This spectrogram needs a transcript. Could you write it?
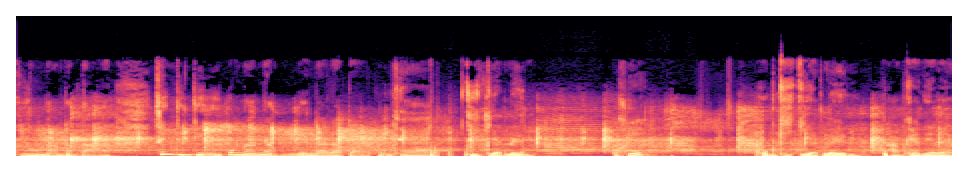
คือห้องน้ำต่างๆนะซึ่งจริงๆไอ้พวกนั้นเนี่ยผมเล่นได้แล้วแต่ผมแค่ขี้เกียจเล่นโอเค ผมขี้เกียจเล่นถามแค่นี้แหละ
